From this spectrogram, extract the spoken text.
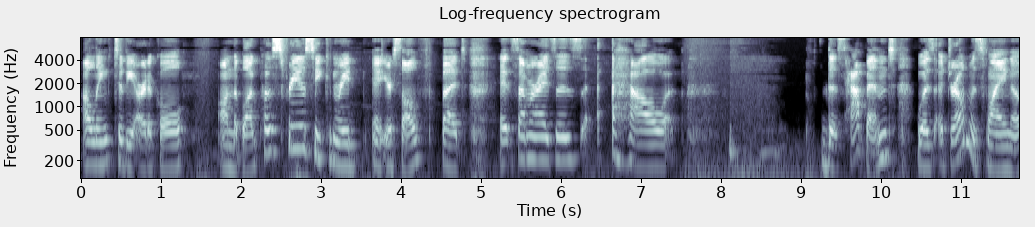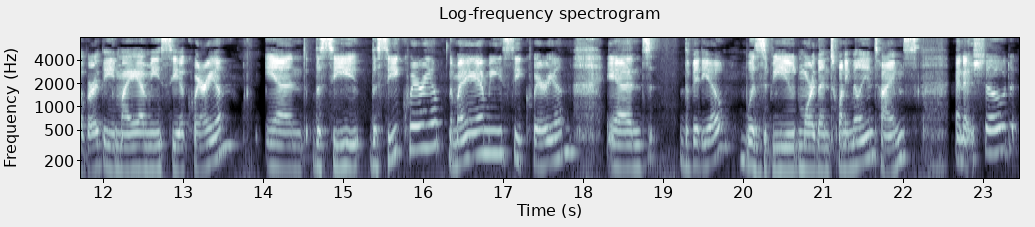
I'll link to the article on the blog post for you so you can read it yourself, but it summarizes how this happened was a drone was flying over the Miami Seaquarium and the sea the seaquarium the miami seaquarium and the video was viewed more than 20 million times and it showed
